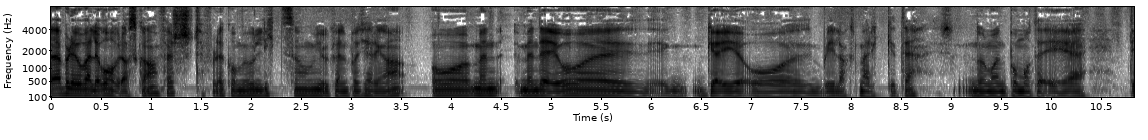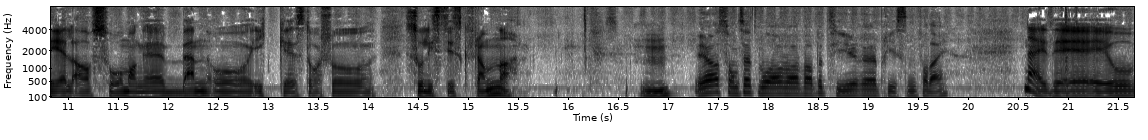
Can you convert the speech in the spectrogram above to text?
Jeg ble jo veldig overraska først, for det kom jo litt som julekvelden på kjerringa. Men, men, det er jo gøy å bli lagt merke til når man på en måte er del av så mange band og ikke står så solistisk fram, da. Mm. Ja, sånn sett, hva, hva, hva, betyr eh, prisen for deg? Nei, det er jo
